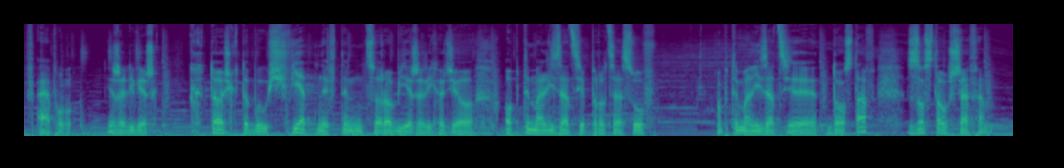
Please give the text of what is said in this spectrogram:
w Apple. Jeżeli wiesz, ktoś, kto był świetny w tym, co robi, jeżeli chodzi o optymalizację procesów, optymalizację dostaw, został szefem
